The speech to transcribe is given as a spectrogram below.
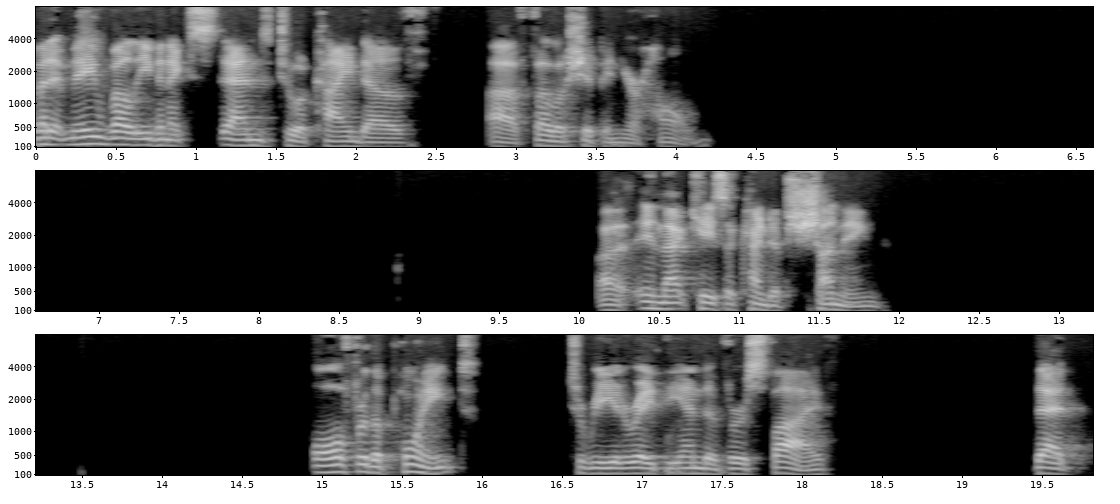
but it may well even extend to a kind of uh, fellowship in your home. Uh, in that case, a kind of shunning. All for the point, to reiterate the end of verse 5, that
